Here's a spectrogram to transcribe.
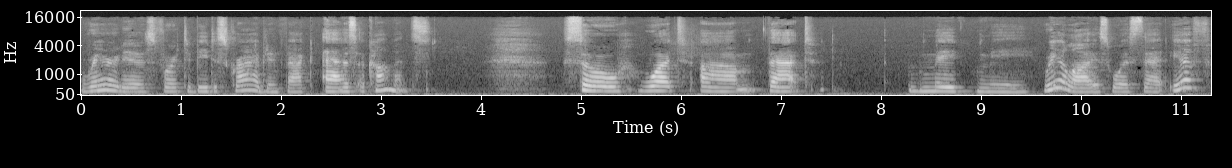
rare it is for it to be described, in fact, as a commons. So, what um, that made me realize was that if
